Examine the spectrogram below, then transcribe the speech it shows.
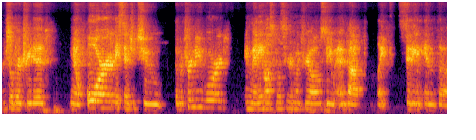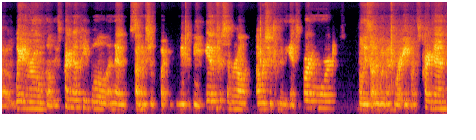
until they're treated. You know, or they send you to the maternity ward in many hospitals here in Montreal. So you end up like sitting in the waiting room with all these pregnant people, and then sometimes you put you need to be in for several hours. You put in the antepartum ward with all these other women who are eight months pregnant.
